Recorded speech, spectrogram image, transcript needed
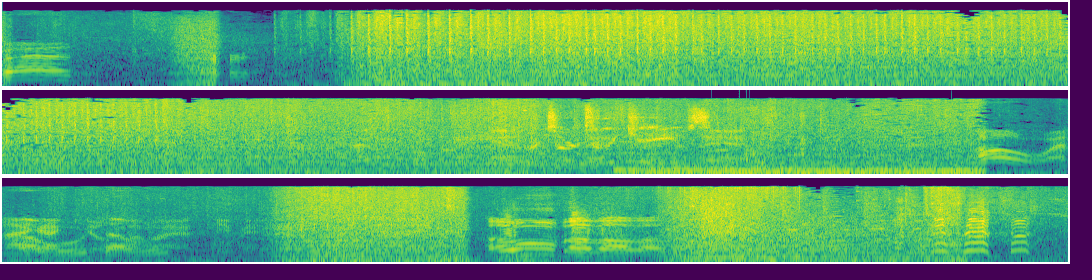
Bad. Return to the caves. Oh, and I got killed by my teammate. Oh, ba ba ba ba.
